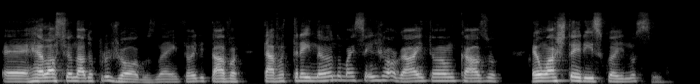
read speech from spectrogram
é, relacionado para os jogos, né? Então ele estava tava treinando, mas sem jogar, então é um caso, é um asterisco aí no 5.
